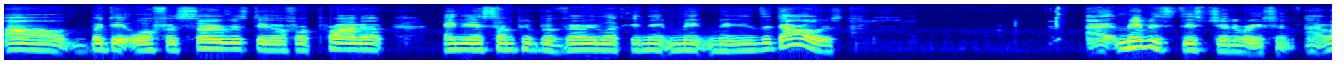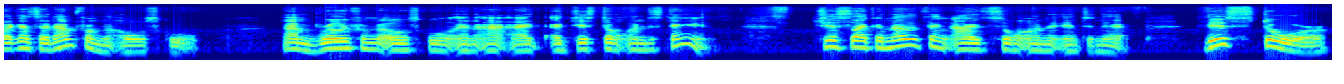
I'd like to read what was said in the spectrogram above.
um, but they offer service, they offer product, and yet some people are very lucky and they make millions of dollars. I, maybe it's this generation. I, like I said, I'm from the old school. I'm really from the old school, and I, I, I just don't understand. Just like another thing I saw on the internet, this store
